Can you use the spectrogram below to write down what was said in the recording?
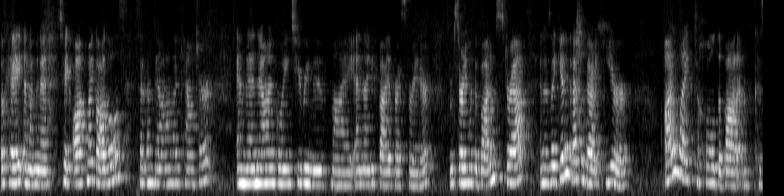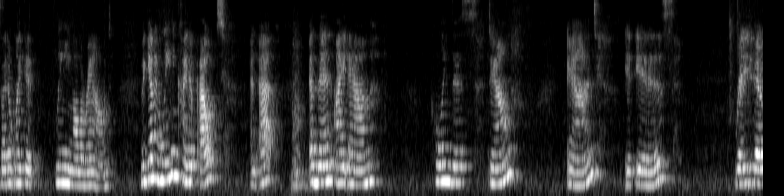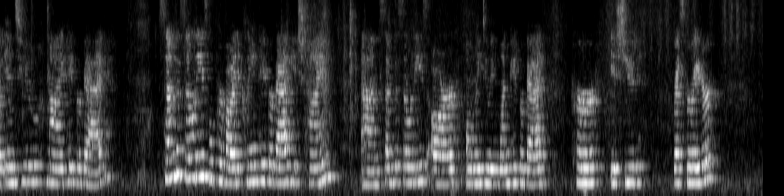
Okay, and I'm gonna take off my goggles, set them down on the counter, and then now I'm going to remove my N95 respirator. I'm starting with the bottom strap, and as I get it up about here, I like to hold the bottom because I don't like it flinging all around. And again, I'm leaning kind of out and up, and then I am pulling this down, and it is ready to go into my paper bag. Some facilities will provide a clean paper bag each time. Um, some facilities are only doing one paper bag per issued respirator.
